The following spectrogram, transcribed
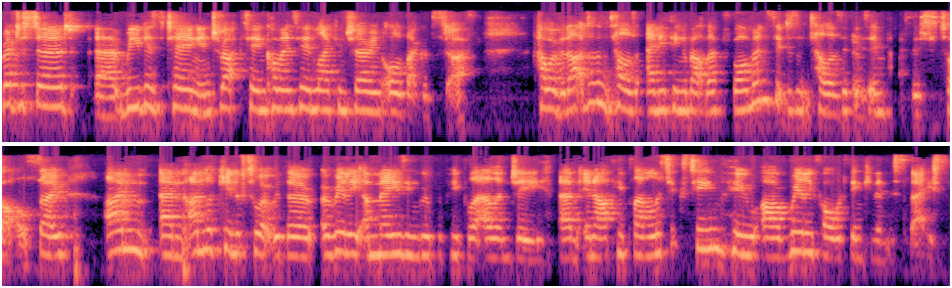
registered, uh, revisiting, interacting, commenting, liking, sharing, all of that good stuff. However, that doesn't tell us anything about their performance. It doesn't tell us if it's impacted at all. So I'm um, I'm lucky enough to work with a, a really amazing group of people at L&G um, in our people analytics team who are really forward thinking in this space.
